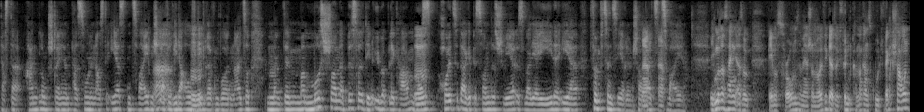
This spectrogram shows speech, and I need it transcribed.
dass da Handlungsstränge und Personen aus der ersten, zweiten ah. Staffel wieder mhm. aufgegriffen mhm. wurden. Also man, man, muss schon ein bisschen den Überblick haben, mhm. was heutzutage besonders schwer ist, weil ja jeder eher 15 Serien schaut ja, als ja. zwei. Ich muss auch sagen, also Game of Thrones haben wir ja schon häufiger, also ich finde, kann man ganz gut wegschauen,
